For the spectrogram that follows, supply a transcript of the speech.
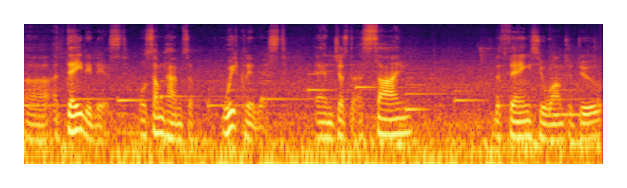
uh, a daily list or sometimes a weekly list and just assign the things you want to do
